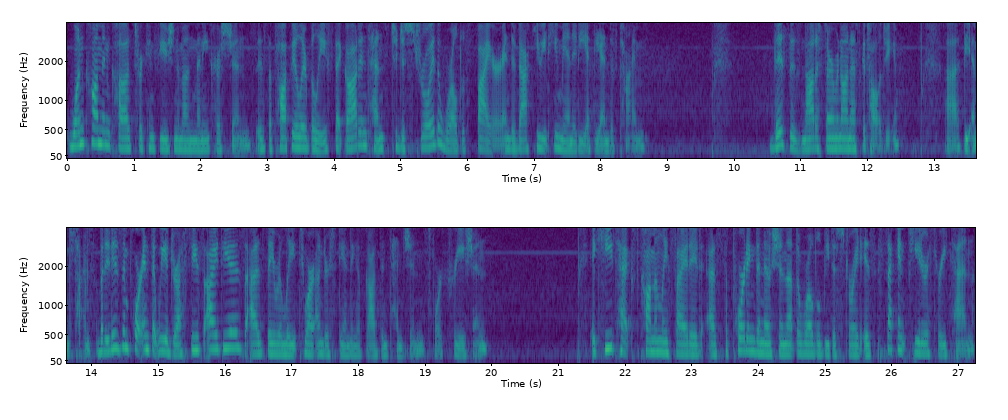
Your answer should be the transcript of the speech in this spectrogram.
One common cause for confusion among many Christians is the popular belief that God intends to destroy the world with fire and evacuate humanity at the end of time. This is not a sermon on eschatology, uh, the end times, but it is important that we address these ideas as they relate to our understanding of God's intentions for creation. A key text commonly cited as supporting the notion that the world will be destroyed is 2 Peter 3:10.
